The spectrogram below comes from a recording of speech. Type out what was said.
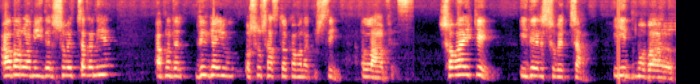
আবারও আমি ঈদের শুভেচ্ছা জানিয়ে আপনাদের দীর্ঘায়ু ও সুস্বাস্থ্য কামনা করছি। আল্লাহ হাফেজ। সবাইকে ঈদের শুভেচ্ছা ঈদ মোবারক।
